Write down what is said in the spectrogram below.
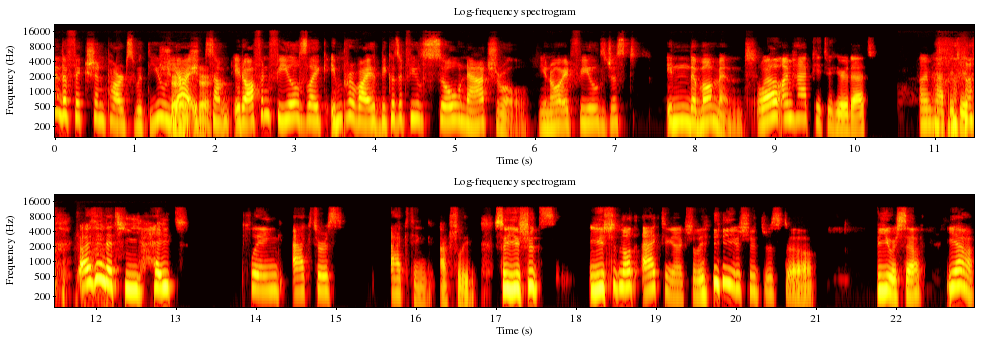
in the fiction parts with you sure, yeah sure. it some it often feels like improvised because it feels so natural you know? It feels just in the moment. Well i'm happy to hear that. I'm happy to. I think that he hates playing actors acting actually. So you should you should not acting actually. You should just uh, be yourself. Yeah,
